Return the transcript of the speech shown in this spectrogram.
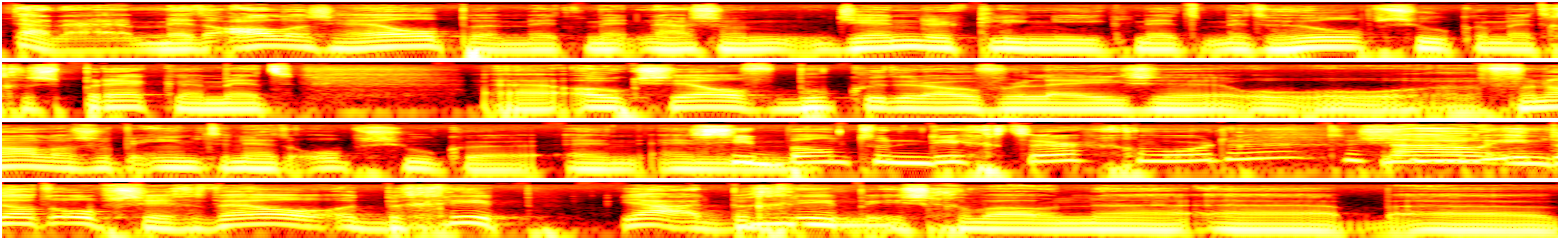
ja, nou, met alles helpen. Met, met naar zo'n genderkliniek, met, met hulp zoeken, met gesprekken, met eh, ook zelf boeken erover lezen, o- o- van alles op internet opzoeken. En, en, Is die band toen dichter geworden nou, jullie? in dat opzicht wel het begrip. Ja, het begrip Hmm. is gewoon eh, eh, eh,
